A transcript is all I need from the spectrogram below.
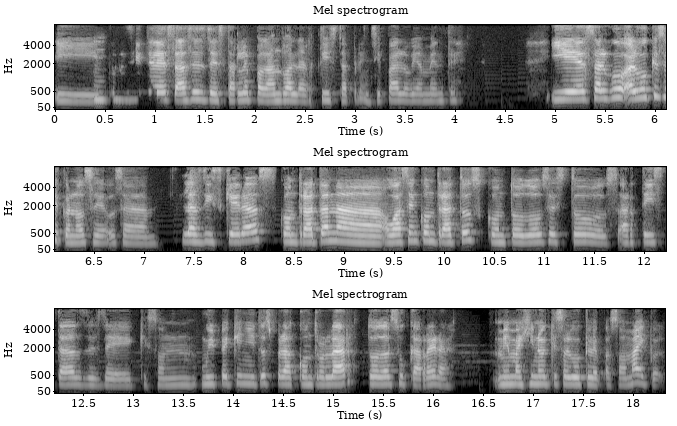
Y pues, si te deshaces de estarle pagando al artista principal, obviamente. Y es algo, algo que se conoce, o sea, las disqueras contratan a, o hacen contratos con todos estos artistas desde que son muy pequeñitos para controlar toda su carrera. Me imagino que es algo que le pasó a Michael.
